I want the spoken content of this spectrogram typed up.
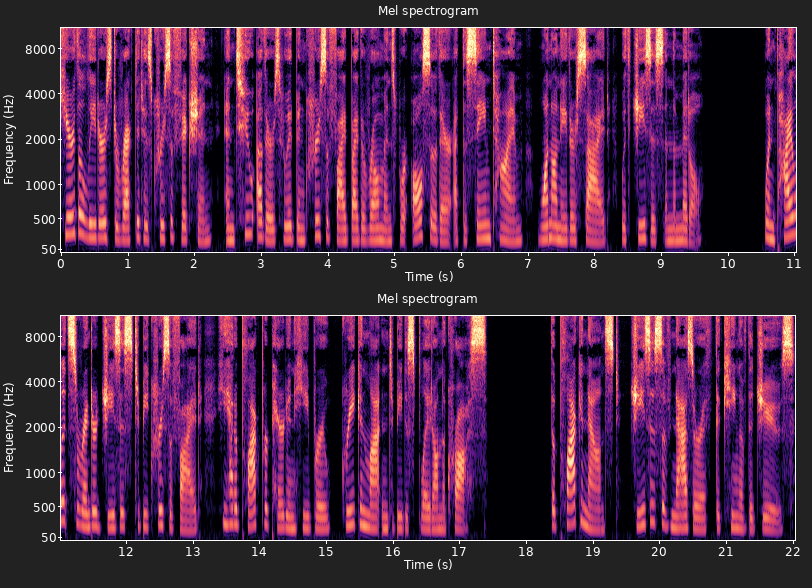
Here the leaders directed his crucifixion, and two others who had been crucified by the Romans were also there at the same time, one on either side, with Jesus in the middle. When Pilate surrendered Jesus to be crucified, he had a plaque prepared in Hebrew, Greek, and Latin to be displayed on the cross. The plaque announced, Jesus of Nazareth, the King of the Jews.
